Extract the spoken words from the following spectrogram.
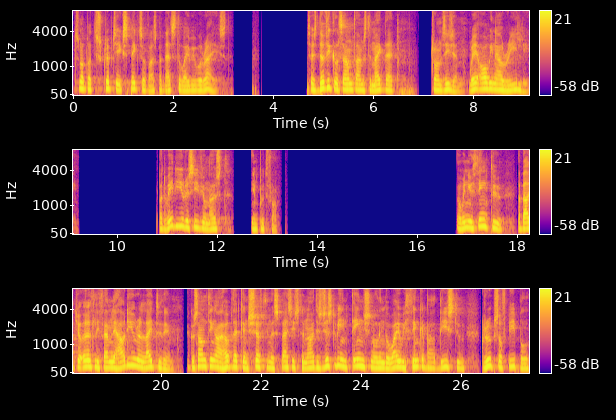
It's not what Scripture expects of us, but that's the way we were raised. So it's difficult sometimes to make that transition. Where are we now really? But where do you receive your most input from? And when you think to about your earthly family, how do you relate to them? Because something I hope that can shift in this passage tonight is just to be intentional in the way we think about these two groups of people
